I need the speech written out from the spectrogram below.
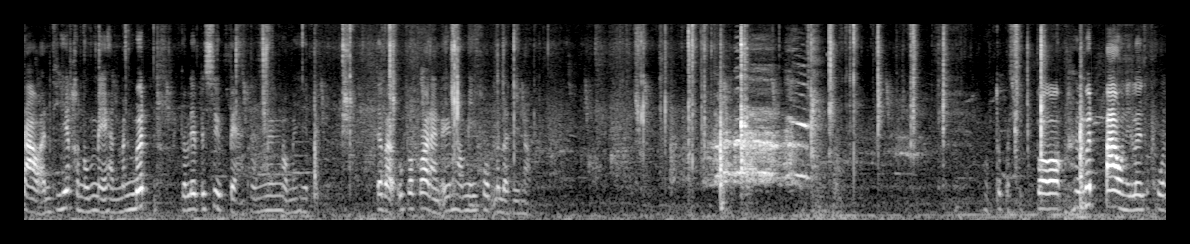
จาวอันที่เฮ็ดขนมแม่หันมันเบิดก็เลยไปซื้อแป้งถุงนึงเนาะมาเฮ็ดแต่แบบอุปกรณ์อันอื่นเฮามีครบหมดแล้วดีเนาะ ตุก กอกเฮ้ยมืดเป้านี่เลยทุกคน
